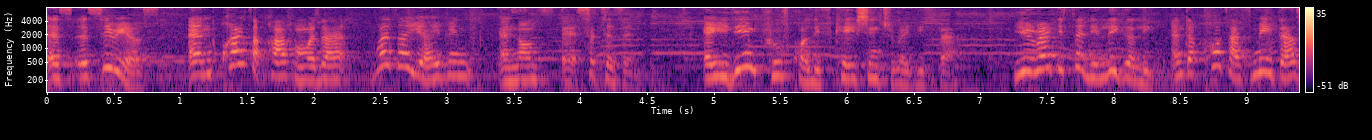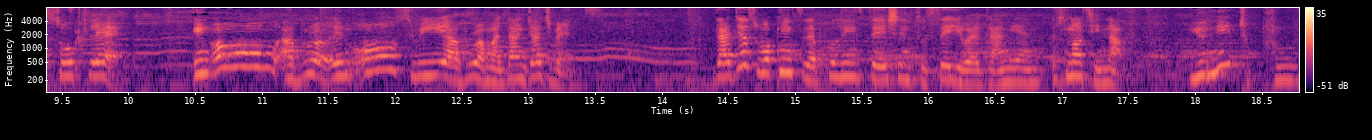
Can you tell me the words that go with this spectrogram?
is, is, serious. And quite apart from whether, whether you're even a non-citizen and you didn't prove qualification to register, you registered illegally. And the court has made that so clear in all, in all three Abu Ramadan judgments. That just walking to the polling station to say you're a Ghanaian is not enough. You need to prove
